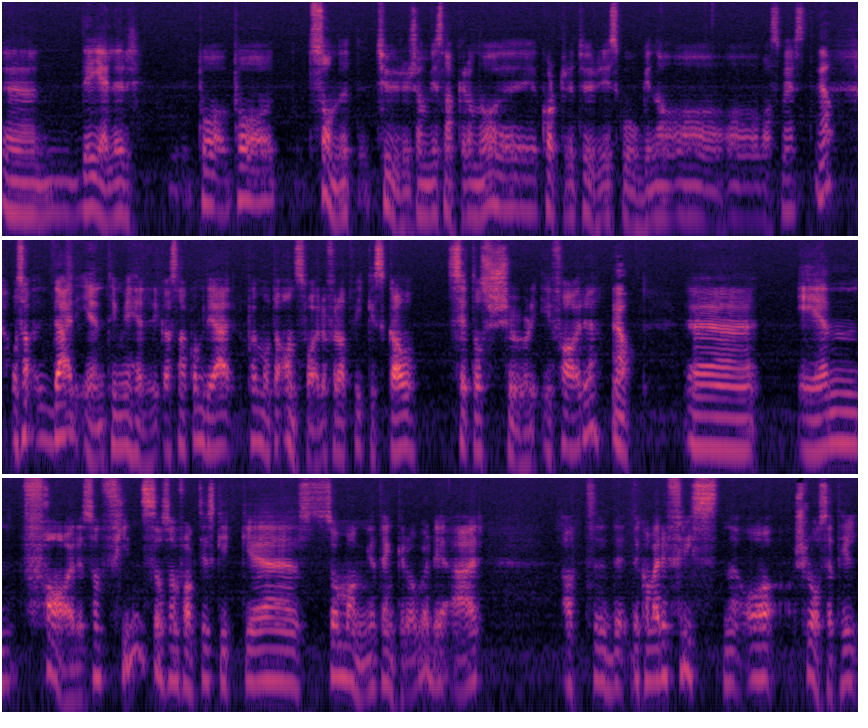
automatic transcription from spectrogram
Eh, det gjelder på, på, sånne turer som vi snakker om nå, eh, kortere turer i skogen og, og, og hva som helst. Ja. Og så, Det er én ting vi heller ikke har snakket om. Det er på en måte ansvaret for at vi ikke skal sette oss sjøl i fare. Ja. Eh, en fare som fins, og som faktisk ikke så mange tenker over, det er at det, det kan være fristende å slå seg til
